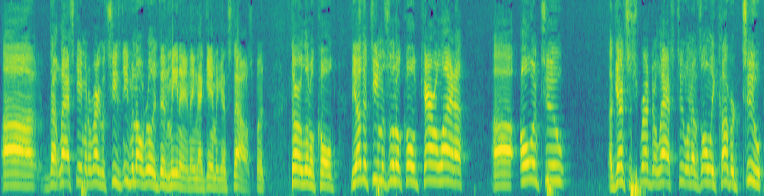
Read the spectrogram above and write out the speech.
uh, that last game of the regular season, even though it really didn't mean anything that game against Dallas. But they're a little cold. The other team is a little cold. Carolina, uh, 0 and 2 against the spread their last two, and has only covered two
